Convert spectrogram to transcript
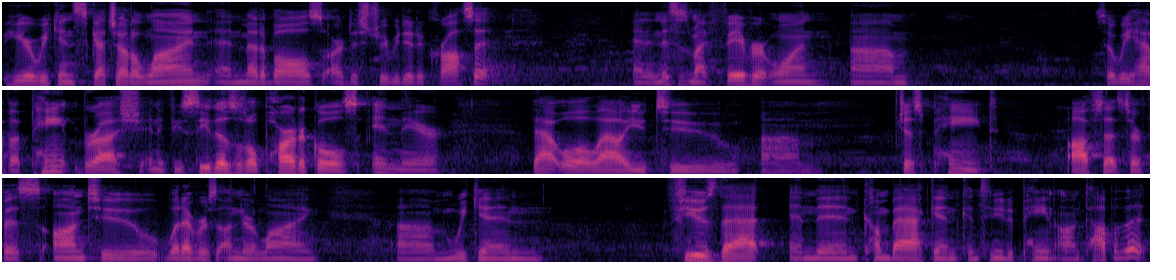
here we can sketch out a line, and metaballs are distributed across it. And then this is my favorite one. Um, so we have a paintbrush, and if you see those little particles in there, that will allow you to um, just paint offset surface onto whatever's underlying. Um, we can fuse that and then come back and continue to paint on top of it.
